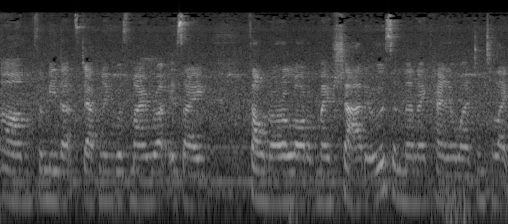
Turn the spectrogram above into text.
Um, for me, that definitely was my rut. Is I found out a lot of my shadows, and then I kind of went into like,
